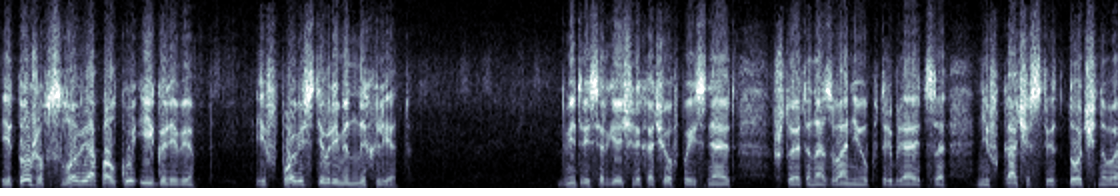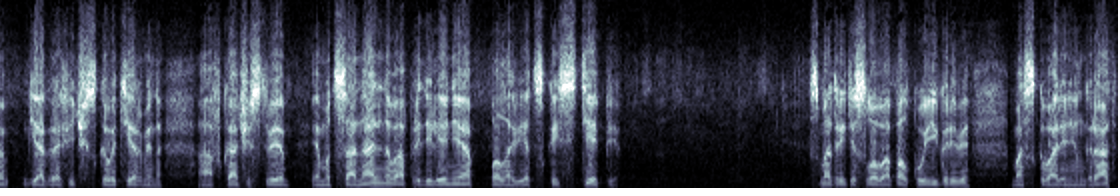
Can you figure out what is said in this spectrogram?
И тоже в слове о полку Игореве и в повести временных лет. Дмитрий Сергеевич Лихачев поясняет, что это название употребляется не в качестве точного географического термина, а в качестве эмоционального определения половецкой степи. Смотрите слово о полку Игореве, Москва-Ленинград,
